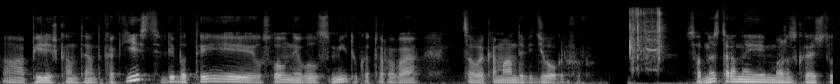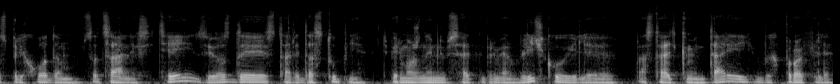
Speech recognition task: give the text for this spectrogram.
э, пилишь контент как есть, либо ты условный Уилл Смит, у которого целая команда видеографов. С одной стороны, можно сказать, что с приходом социальных сетей звезды стали доступнее. Теперь можно им написать, например, в личку или оставить комментарий в их профиле.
